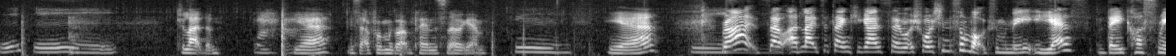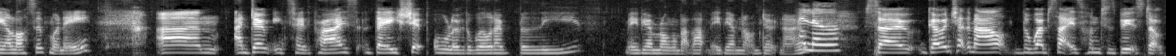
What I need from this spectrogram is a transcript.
Do you like them? Mm-hmm. Yeah? Is that from we got and play in the snow again? Mm. Yeah? Mm. Right, so I'd like to thank you guys so much for watching this unboxing with me. Yes, they cost me a lot of money. Um, I don't need to say the price. They ship all over the world, I believe. Maybe I'm wrong about that, maybe I'm not, I don't know. Hello. So go and check them out. The website is huntersboots.com.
